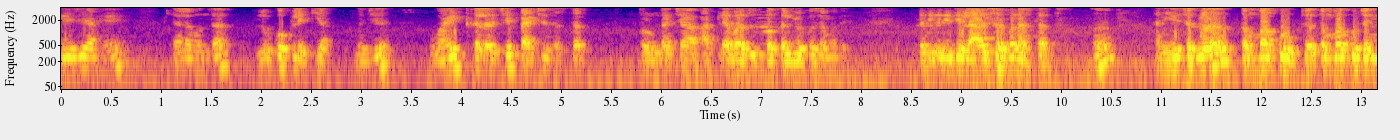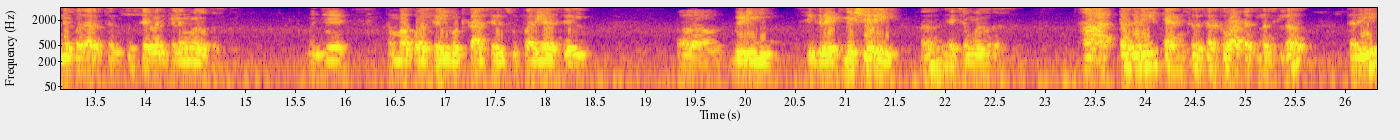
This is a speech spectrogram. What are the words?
हे जे आहे त्याला म्हणतात लोकोप्लेकिया म्हणजे व्हाईट कलरचे पॅचेस असतात तोंडाच्या आतल्या बाजूत बकल म्युकोसामध्ये कधी कधी ते लालसर पण असतात आणि हे सगळं तंबाखू किंवा तंबाखूजन्य पदार्थांचं सेवन केल्यामुळे होत असतं. म्हणजे तंबाखू असेल गुटखा असेल सुपारी असेल बिडी सिगरेट मिशेरी याच्यामुळे होत असतं. हा आत्ता जरी कॅन्सर सारखं वाटत नसलं तरी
